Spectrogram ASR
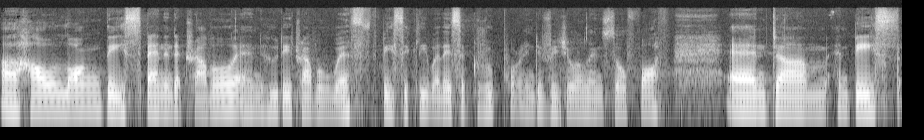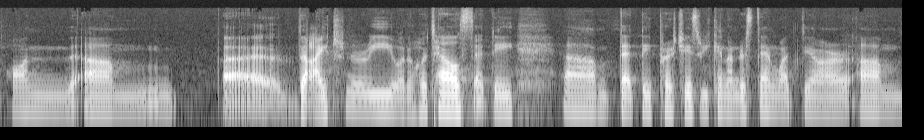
uh, how long they spend in that travel, and who they travel with, basically whether it's a group or individual, and so forth. And um, and based on um, uh, the itinerary or the hotels that they um, that they purchase, we can understand what their um,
